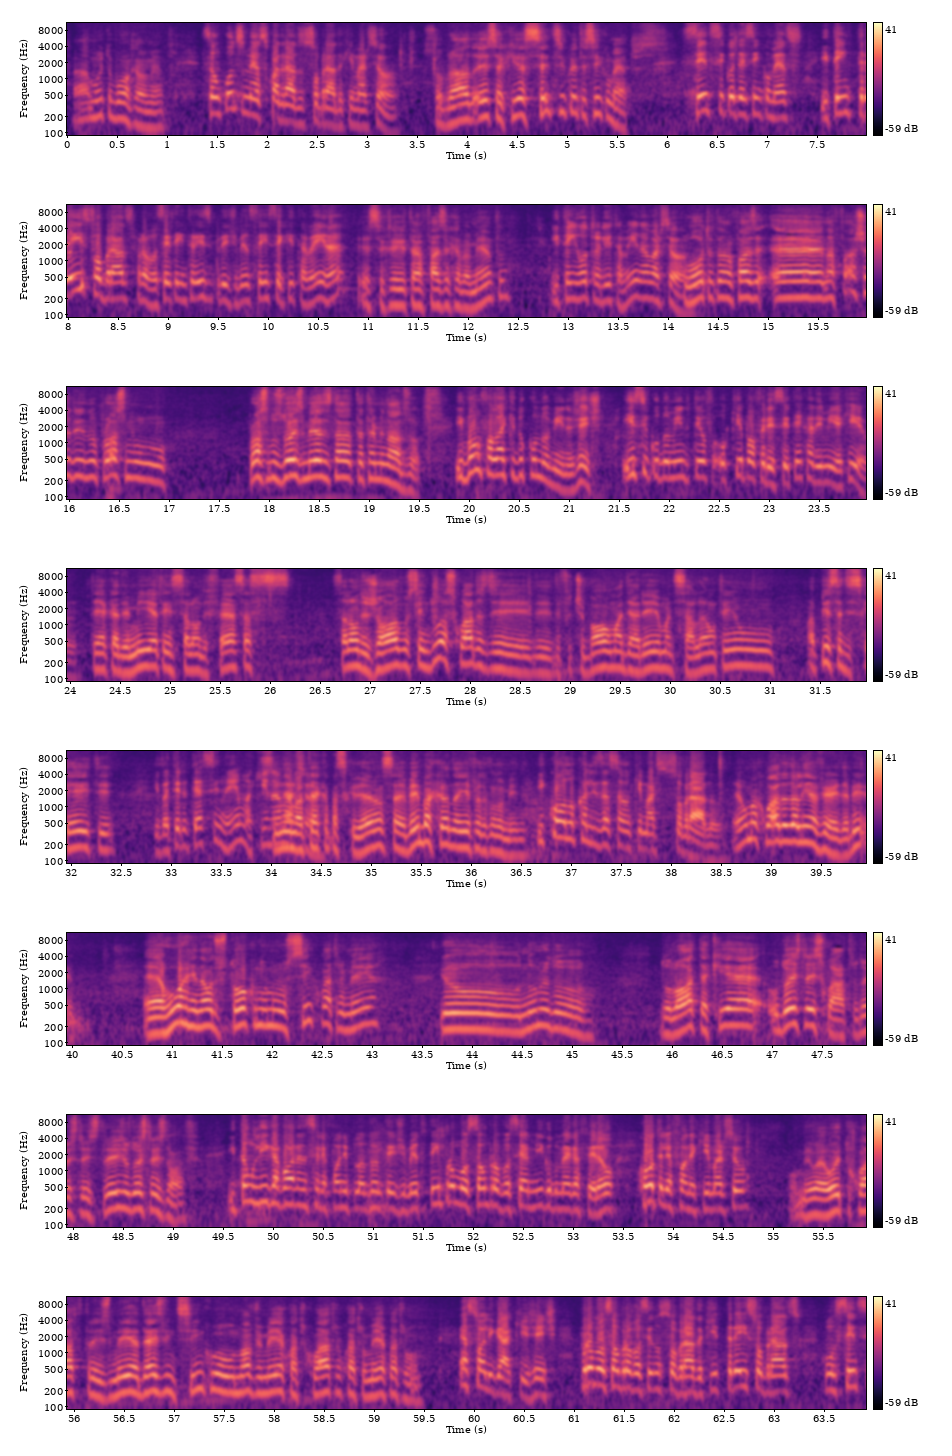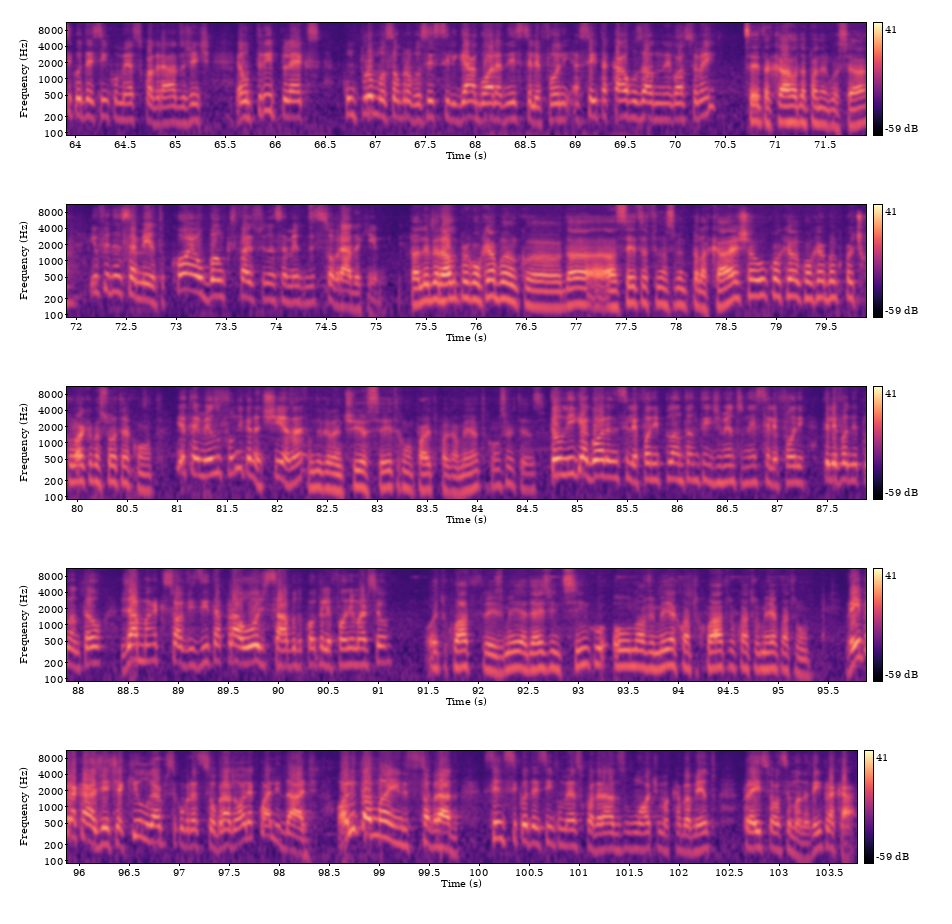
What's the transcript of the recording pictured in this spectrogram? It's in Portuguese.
Tá muito bom o acabamento. São quantos metros quadrados sobrado aqui, Marcio? Sobrado, esse aqui é 155 metros. 155 metros e tem três sobrados para você, tem três empreendimentos, tem esse aqui também, né? Esse aqui está na fase de acabamento. E tem outro ali também, né, Marcelo? O outro está na fase, é, na faixa de, no próximo, próximos dois meses está tá terminado os outros. E vamos falar aqui do condomínio, gente. Esse condomínio tem o que para oferecer? Tem academia aqui? Tem academia, tem salão de festas, salão de jogos, tem duas quadras de, de, de futebol, uma de areia, uma de salão, tem um, uma pista de skate, e vai ter até cinema aqui, né, Cinemateca para as crianças, é bem bacana a infra do condomínio. E qual a localização aqui, Márcio Sobrado? É uma quadra da linha verde, é, bem, é Rua Reinaldo Estocco, número 546, e o número do, do lote aqui é o 234, o 233 e o 239. Então liga agora nesse telefone plantão atendimento, tem promoção para você, amigo do Mega Feirão. Qual o telefone aqui, Márcio? O meu é 8436-1025 ou 9644-4641. É só ligar aqui, gente. Promoção para você no sobrado aqui, três sobrados com 155 metros quadrados, gente. É um triplex com promoção para você. Se ligar agora nesse telefone, aceita carro usado no negócio também? Aceita carro, dá para negociar. E o financiamento? Qual é o banco que faz o financiamento desse sobrado aqui? Está liberado por qualquer banco. Dá, aceita financiamento pela Caixa ou qualquer, qualquer banco particular que a pessoa tenha conta. E até mesmo fundo de garantia, né? Fundo de garantia aceita como parte do pagamento, com certeza. Então ligue agora nesse telefone, plantando atendimento nesse telefone, telefone plantão. Já marque sua visita para hoje, sábado. Qual o telefone, Márcio? 8436-1025 ou 9644-4641. Vem pra cá, gente. Aqui é o lugar para você comprar esse sobrado. Olha a qualidade. Olha o tamanho desse sobrado. 155 metros quadrados, um ótimo acabamento para isso uma semana. Vem pra cá.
